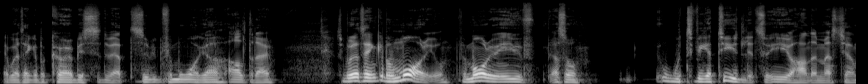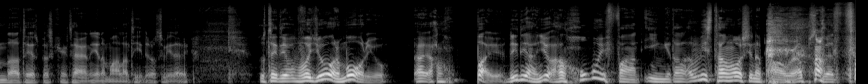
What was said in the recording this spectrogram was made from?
Jag börjar tänka på Kirbys, du vet, sugförmåga, allt det där. Så börjar jag tänka på Mario. För Mario är ju, alltså otvetydigt så är ju han den mest kända tv-spelskaraktären genom alla tider och så vidare. Då tänkte jag, vad gör Mario? Han hoppar ju, det är det han gör. Han har ju fan inget annat. Visst, han har sina power-ups. du vet.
